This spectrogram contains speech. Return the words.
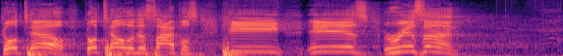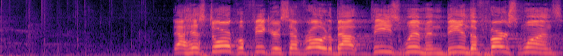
Go tell, go tell the disciples, He is risen. Now, historical figures have wrote about these women being the first ones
